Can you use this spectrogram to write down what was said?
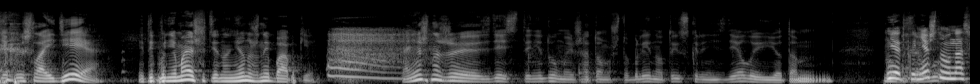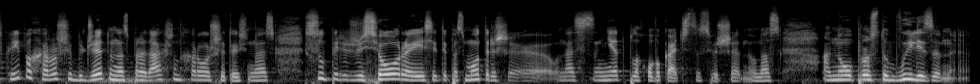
тебе пришла идея, и ты понимаешь, что тебе на нее нужны бабки. Конечно же, здесь ты не думаешь о том, что, блин, вот искренне сделаю ее там. ну, Нет, конечно, у нас в клипах хороший бюджет, у нас продакшн хороший, то есть у нас супер режиссеры, если ты посмотришь, э, у нас нет плохого качества совершенно, у нас оно просто вылизанное.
